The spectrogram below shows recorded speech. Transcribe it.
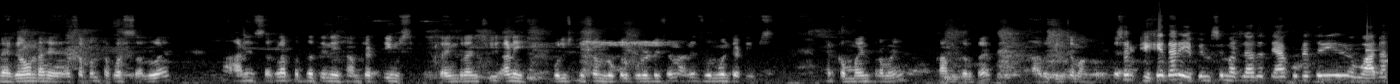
बॅकग्राऊंड आहे याचा पण तपास चालू आहे. आणि सगळ्या पद्धतीने आमच्या टीम्स क्राईम ब्रांचची आणि police station local police station आणि झोन वनच्या टीम्स या कंबाईनप्रमाणे काम करत आहेत आरोपींच्या मागे सर ठेकेदार एपीएमसी मधला तर त्या कुठेतरी वादात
